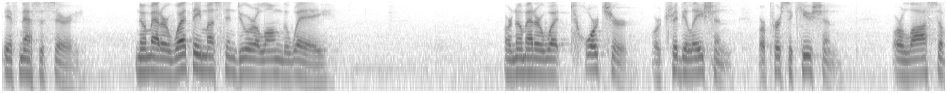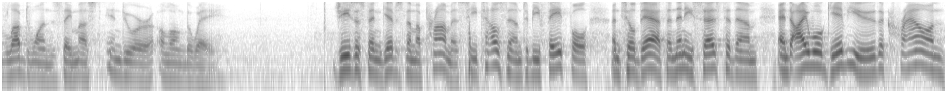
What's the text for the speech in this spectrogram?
if necessary, no matter what they must endure along the way, or no matter what torture or tribulation or persecution or loss of loved ones they must endure along the way. Jesus then gives them a promise. He tells them to be faithful until death. And then he says to them, And I will give you the crown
